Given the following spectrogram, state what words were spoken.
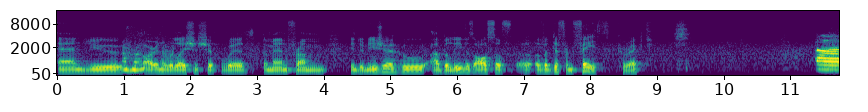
and you uh-huh. are in a relationship with a man from Indonesia who I believe is also f- uh, of a different faith, correct? Uh,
